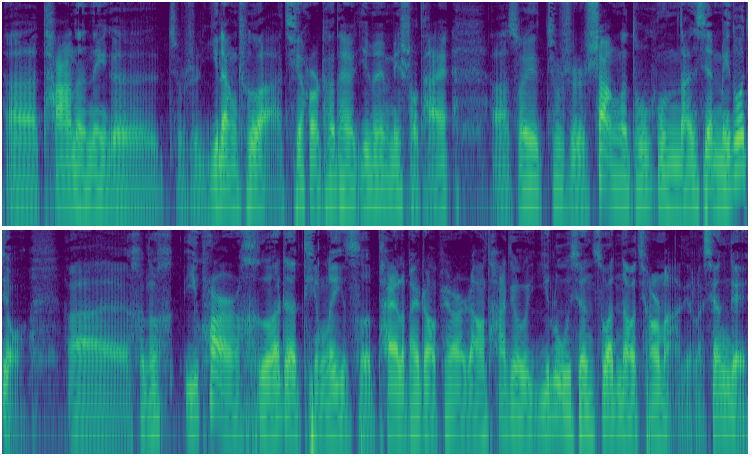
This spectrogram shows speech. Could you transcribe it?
呃，他呢那个就是一辆车啊，七号车，他因为没手台啊，所以就是上了独库南线没多久，呃，可能一块合着停了一次，拍了拍照片，然后他就一路先钻到乔尔玛去了，先给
